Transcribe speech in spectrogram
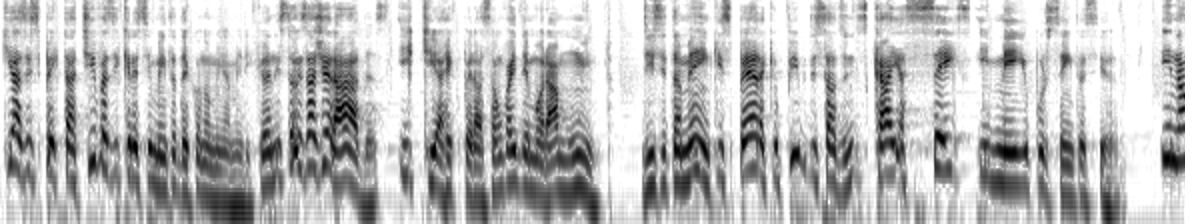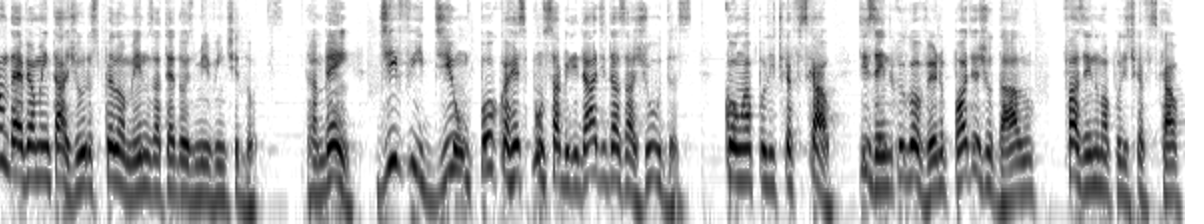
que as expectativas de crescimento da economia americana estão exageradas e que a recuperação vai demorar muito. Disse também que espera que o PIB dos Estados Unidos caia 6,5% esse ano e não deve aumentar juros pelo menos até 2022. Também dividiu um pouco a responsabilidade das ajudas com a política fiscal, dizendo que o governo pode ajudá-lo fazendo uma política fiscal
